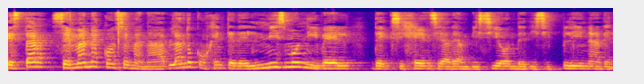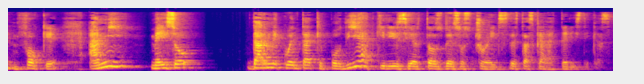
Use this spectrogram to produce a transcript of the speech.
estar semana con semana hablando con gente del mismo nivel de exigencia, de ambición, de disciplina, de enfoque, a mí me hizo darme cuenta que podía adquirir ciertos de esos traits, de estas características.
